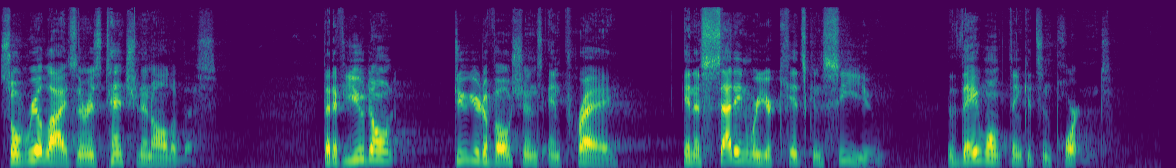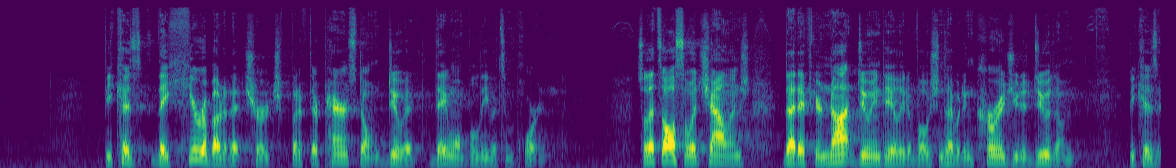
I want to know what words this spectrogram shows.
So realize there is tension in all of this. That if you don't do your devotions and pray, in a setting where your kids can see you, they won't think it's important because they hear about it at church, but if their parents don't do it, they won't believe it's important. So that's also a challenge that if you're not doing daily devotions, I would encourage you to do them because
